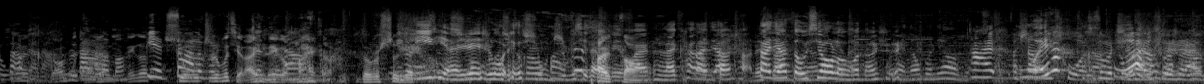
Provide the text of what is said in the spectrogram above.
主大了吗你那个变大胸了吗支不起来，你那个麦克 都是视觉。第一天认识我这个胸支不起来，太我这麦脏来看看当场这大家都笑了吗？当时样尿和尿的。他还我呀，这么直白地说出来了，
